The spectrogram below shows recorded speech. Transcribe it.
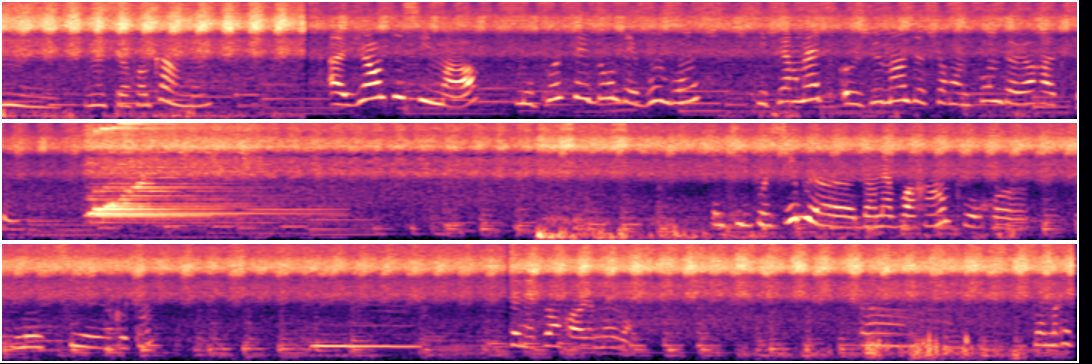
Hmm, monsieur requin, non À Gentissima, nous possédons des bonbons qui permettent aux humains de se rendre compte de leur action. Est-il possible euh, d'en avoir un pour euh, Monsieur Requin? Pas encore le moment. Oh, J'aimerais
